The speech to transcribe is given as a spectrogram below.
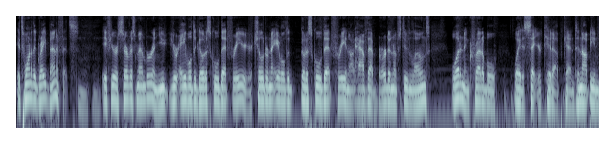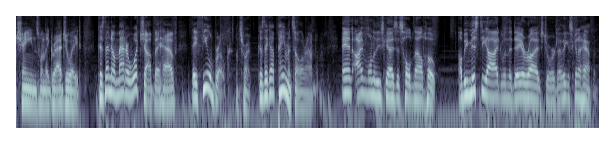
It's one of the great benefits. Mm-hmm. If you're a service member and you, you're able to go to school debt free, or your children are able to go to school debt free and not have that burden of student loans, what an incredible way to set your kid up, Ken, to not be in chains when they graduate. Because then, no matter what job they have, they feel broke. That's right. Because they got payments all around them. And I'm one of these guys that's holding out hope. I'll be misty eyed when the day arrives, George. I think it's going to happen.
